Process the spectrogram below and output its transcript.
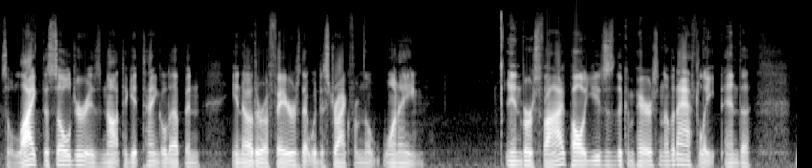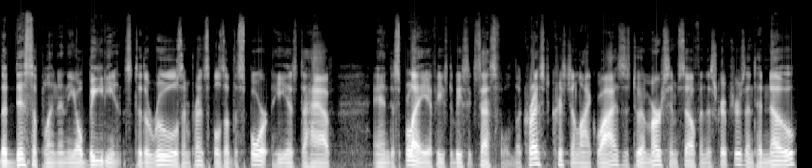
So, like the soldier, is not to get tangled up in, in other affairs that would distract from the one aim. In verse 5, Paul uses the comparison of an athlete and the, the discipline and the obedience to the rules and principles of the sport he is to have and display if he's to be successful. The Christian, likewise, is to immerse himself in the Scriptures and to know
